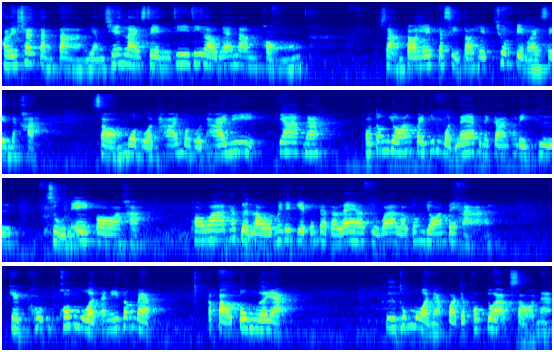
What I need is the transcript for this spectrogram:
คอลเลกชันต่างๆ อย่างเช่นลายเซ็นที่ที่เราแนะนำของ 3 ต่อเฮดกับ 4 ต่อเฮดช่วงเปลี่ยนลายเซ็นนะคะ2หมวดหัวท้ายหมวดหัวท้ายนี่ยากนะ เพราะต้องย้อนไปที่หมวดแรกในการผลิตคือศูนย์เอกอค่ะ เพราะว่าถ้าเกิดเราไม่ได้เก็บตั้งแต่ตอนแรกก็คือว่าเราต้องย้อนไปหา เก็บครบหมวดอันนี้ต้องแบบกระเป๋าตุงเลยอะ่ะ คือทุกหมวดเนี่ยกว่าจะครบตัวอักษรน่ะ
